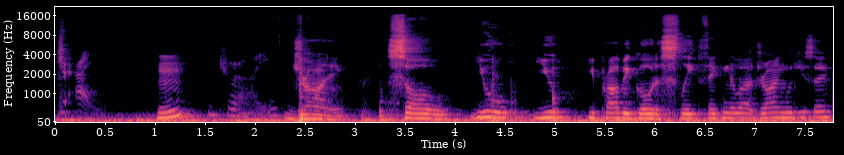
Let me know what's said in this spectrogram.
Drawing. Hmm. Drawing. Drawing. So you you you probably go to sleep thinking about drawing. Would you say?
